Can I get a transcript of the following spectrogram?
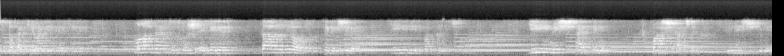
Mustafa Kemal'in elleri. Maden tutmuş elleri davranıyordu tebeşire yeni bir vatan için. Giyinmiş tertemiz, baş açık, güneş gibi.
